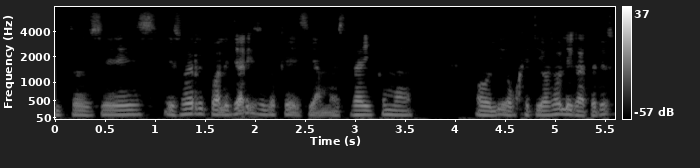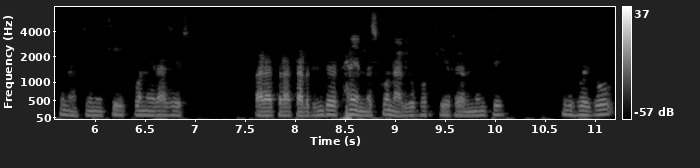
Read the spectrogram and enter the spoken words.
Entonces, eso de rituales diarios es lo que decía, muestra ahí como objetivos obligatorios que no tiene que poner a hacer para tratar de entretenernos con algo porque realmente el juego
